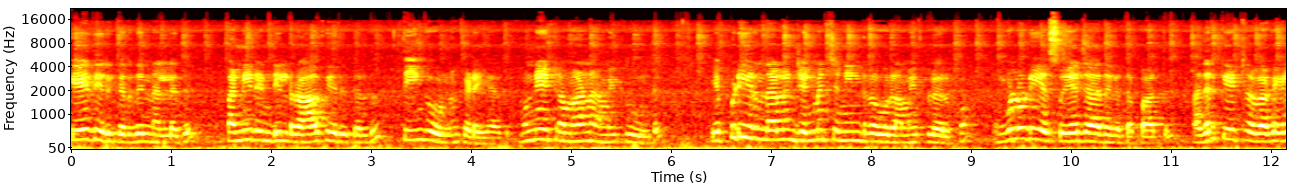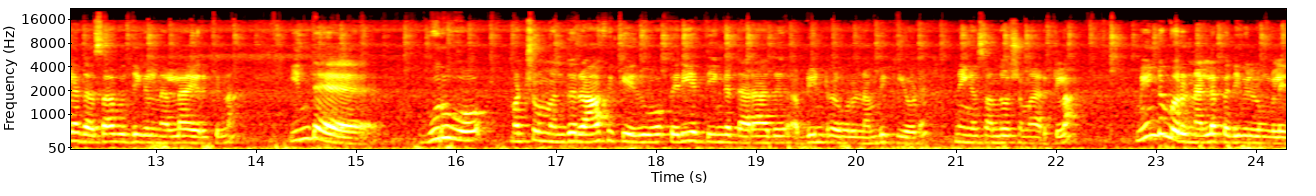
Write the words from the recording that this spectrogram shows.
கேது இருக்கிறது நல்லது. பன்னிரெண்டில் ராகு இருக்கிறது தீங்கு ஒன்றும் கிடையாது. முன்னேற்றமான அமைப்பு உண்டு. எப்படி இருந்தாலும் ஜென்மச்சனின்ற ஒரு அமைப்பில் இருக்கும். உங்களுடைய சுயஜாதகத்தை பார்த்து அதற்கேற்ற வகையில் தசாபுத்திகள் நல்லா இருக்குன்னா இந்த குருவோ மற்றும் வந்து ராகுக்கு எதுவோ பெரிய தீங்கை தராது அப்படின்ற ஒரு நம்பிக்கையோடு நீங்கள் சந்தோஷமாக இருக்கலாம். மீண்டும் ஒரு நல்ல பதிவில் உங்களை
